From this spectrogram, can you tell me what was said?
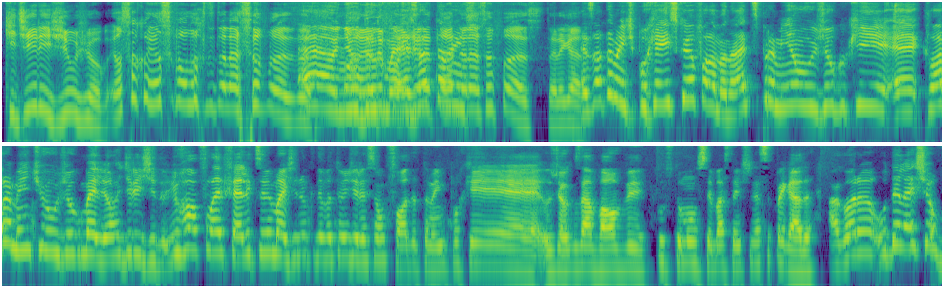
que dirigiu o jogo? Eu só conheço o maluco do The Last of Us. né? É, o Neil Druckmann, foi diretor do exatamente. The Last of Us, tá ligado? Exatamente, porque é isso que eu ia falar, mano. Hades pra mim é o jogo que é claramente o jogo melhor dirigido. E o Half-Life Alyx eu imagino que deva ter uma direção foda também, porque os jogos da Valve costumam ser bastante nessa pegada. Agora, o The Last of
